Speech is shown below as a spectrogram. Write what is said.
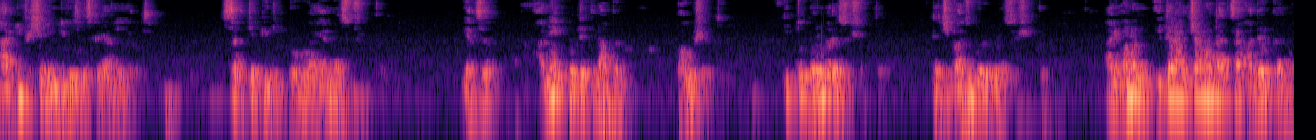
आर्टिफिशियल इंटेलिजन्सकडे आलेलो आहोत. सत्य किती बहुआयामी असू शकतं? याचं अनेक पद्धतीनं आपण पाहू शकतो. की तो बरोबर असू शकतो. त्याची बाजू बरोबर असू शकते. आणि म्हणून इतरांच्या मताचा आदर करणं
